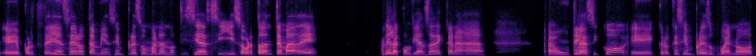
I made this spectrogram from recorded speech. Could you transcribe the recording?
eh, portería en cero también siempre son buenas noticias y sobre todo en tema de, de la confianza de cara a, un clásico, eh, creo que siempre es bueno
